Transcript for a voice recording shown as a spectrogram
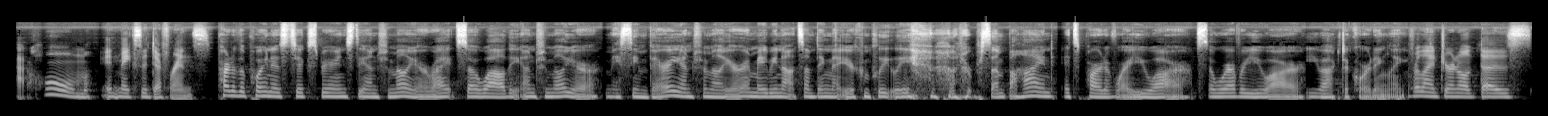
at home, it makes a difference. Part of the point is to experience the unfamiliar, right? So while the unfamiliar may seem very unfamiliar and maybe not something that you're completely 100% behind, it's part of where you are. So wherever you are, you act accordingly. Overland Journal does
